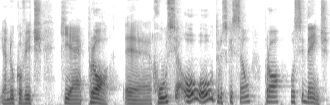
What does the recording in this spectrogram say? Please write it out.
Yanukovych, que é pró-Rússia, é, ou outros que são pró-Ocidente.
